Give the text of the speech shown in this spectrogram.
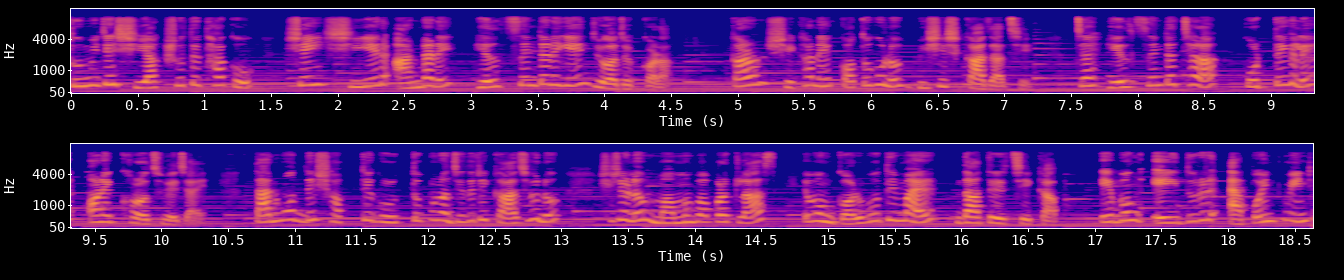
তুমি যে শিয়াকশোতে থাকো, সেই সিয়ের আন্ডারে হেলথ সেন্টারে গিয়ে যোগাযোগ করা। কারণ সেখানে কতগুলো বিশেষ কাজ আছে। যা হেলথ সেন্টার ছাড়া করতে গেলে অনেক খরচ হয়ে যায়। তার মধ্যে সবথেকে গুরুত্বপূর্ণ যে দুটি কাজ হলো, সেটা হলো মাম্মা বাবার ক্লাস এবং গর্ভবতী মায়ের দাঁতের চেক আপ এবং এই দুটোর অ্যাপয়েন্টমেন্ট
